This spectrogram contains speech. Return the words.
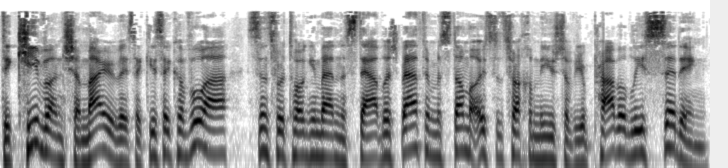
The kivan vesakise kavua. Since we're talking about an established bathroom, you're probably sitting.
